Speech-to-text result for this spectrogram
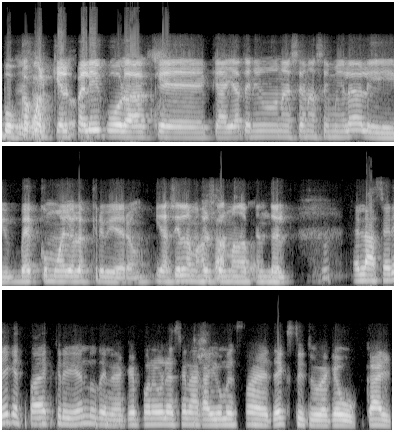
Busca Exacto. cualquier película que, que haya tenido una escena similar y ves cómo ellos lo escribieron. Y así es la mejor Exacto. forma de aprender. En la serie que estaba escribiendo tenía que poner una escena que hay un mensaje de texto y tuve que buscar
